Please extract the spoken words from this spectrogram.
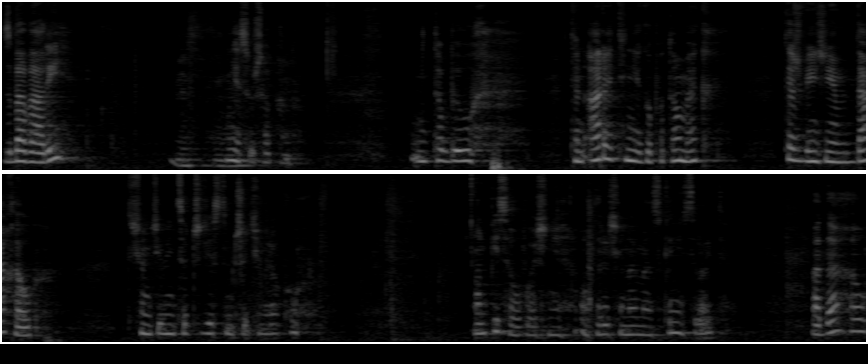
z Bawarii? Niestety. Nie słyszał pan. To był ten Aretin, jego potomek, też więźniem Dachau w 1933 roku. On pisał właśnie o Teresie Neumann z Kenisreuth. A Dachau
